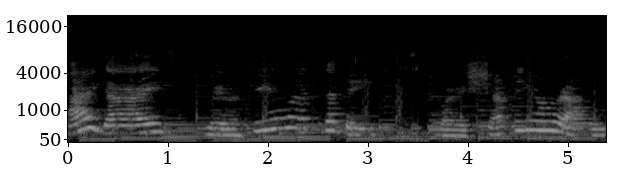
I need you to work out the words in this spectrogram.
Hi guys! We're here at the beach. We're shopping around.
